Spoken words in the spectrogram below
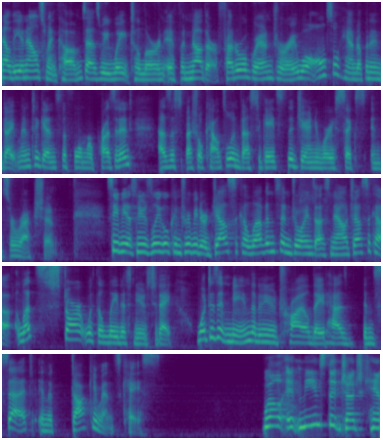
Now, the announcement comes as we wait to learn if another federal grand jury will also hand up an indictment against the former president as a special counsel investigates the January 6th insurrection. CBS News legal contributor Jessica Levinson joins us now. Jessica, let's start with the latest news today. What does it mean that a new trial date has been set in the documents case? Well, it means that Judge Cannon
